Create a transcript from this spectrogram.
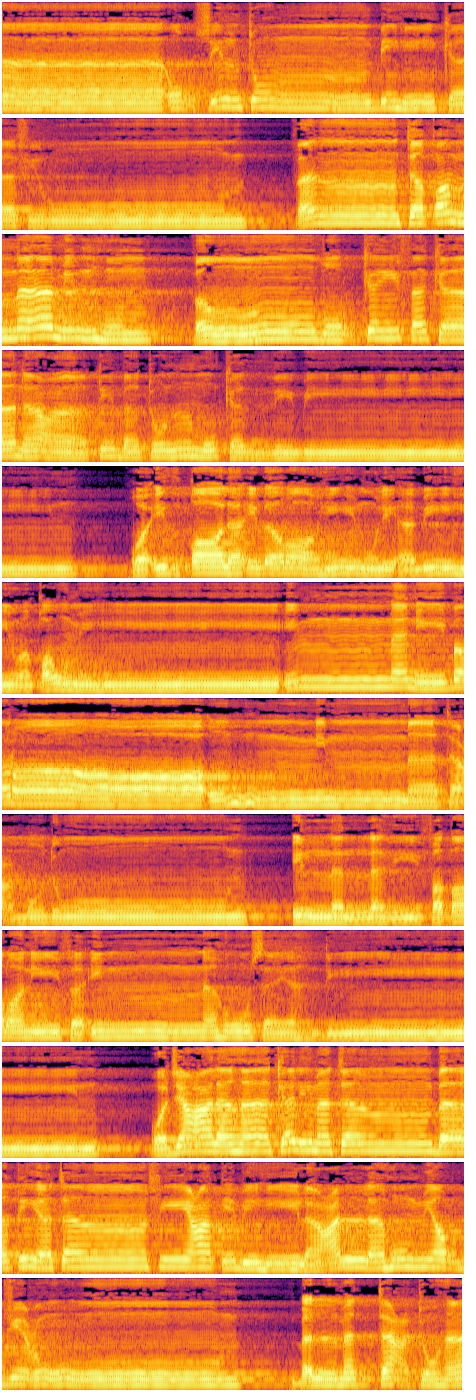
أرسلتم به كافرون. فانتقمنا منهم. فانظر كيف كان عاقبة المكذبين. واذ قال إبراهيم لابيه وقومه انني براء مما تعبدون الا الذي فطرني فانه سيهدين وجعلها كلمة باقية في عقبه لعلهم يرجعون. بل متعت هؤلاء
